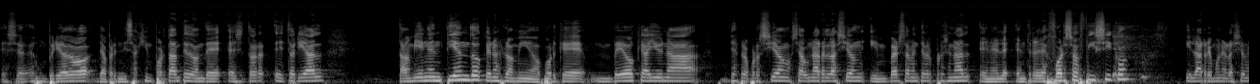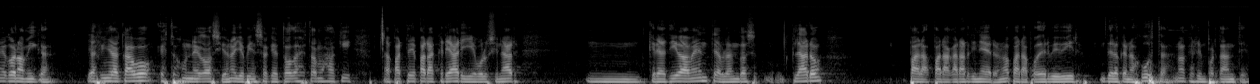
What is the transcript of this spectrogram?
es, es un periodo de aprendizaje importante donde el sector editorial también entiendo que no es lo mío, porque veo que hay una desproporción, o sea, una relación inversamente proporcional en el, entre el esfuerzo físico y la remuneración económica. Y al fin y al cabo, esto es un negocio, ¿no? Yo pienso que todos estamos aquí, aparte de para crear y evolucionar mm, creativamente, hablando claro, para, para ganar dinero, ¿no? Para poder vivir de lo que nos gusta, ¿no? Que es lo importante.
